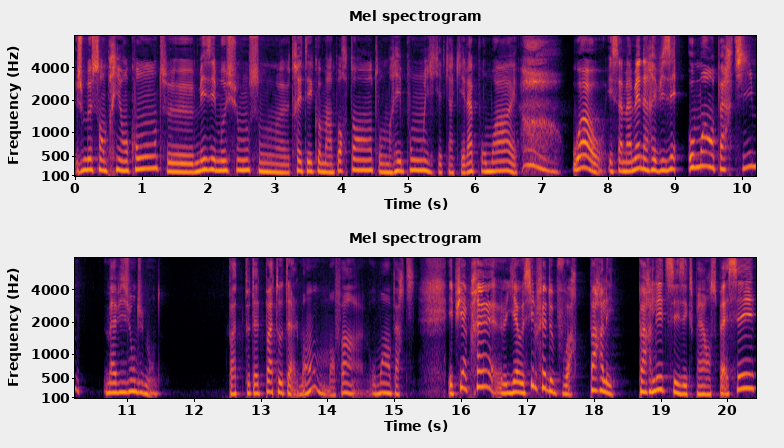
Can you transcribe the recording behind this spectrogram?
je me sens pris en compte, euh, mes émotions sont euh, traitées comme importantes, on me répond, il y a quelqu'un qui est là pour moi, et waouh Et ça m'amène à réviser au moins en partie ma vision du monde. Peut-être pas totalement, mais enfin au moins en partie. Et puis après, euh, il y a aussi le fait de pouvoir parler parler de ses expériences passées,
